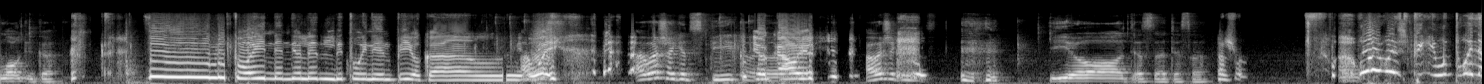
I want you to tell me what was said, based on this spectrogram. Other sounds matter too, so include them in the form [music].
lógica. Hum, Lithuanian, you little Lithuanian piokauju. I Oi, I wish I could speak. Uh, piokauju. I wish I could. [laughs] Yo, testa, testa. Why am I speaking Lithuanian?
